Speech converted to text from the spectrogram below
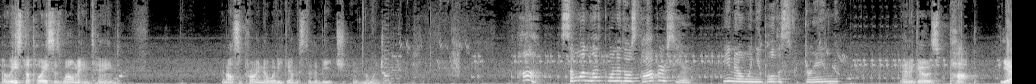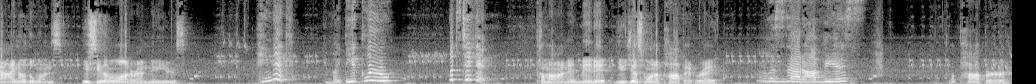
At least the place is well maintained. And also, probably nobody comes to the beach in the winter. Huh, someone left one of those poppers here. You know, when you pull the string. And it goes pop. Yeah, I know the ones. You see them a lot around New Year's. Hey, Nick, it might be a clue. Let's take it. Come on, admit it. You just want to pop it, right? Was that obvious? A popper.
